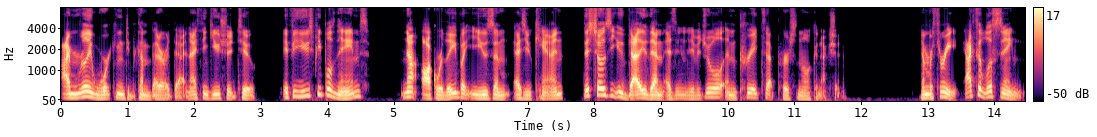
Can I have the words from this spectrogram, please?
I'm really working to become better at that, and I think you should too. If you use people's names, not awkwardly, but you use them as you can, this shows that you value them as an individual and creates that personal connection. Number three, active listening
